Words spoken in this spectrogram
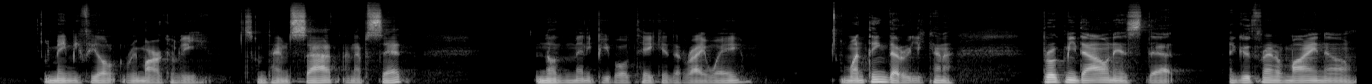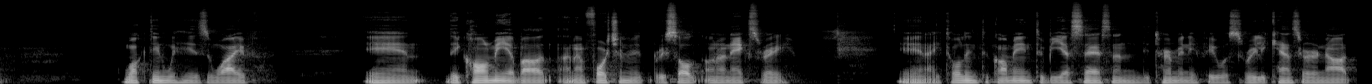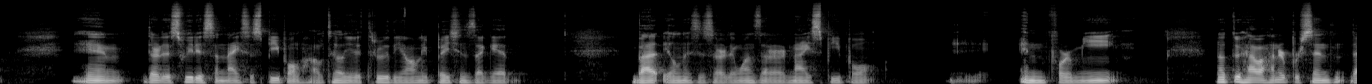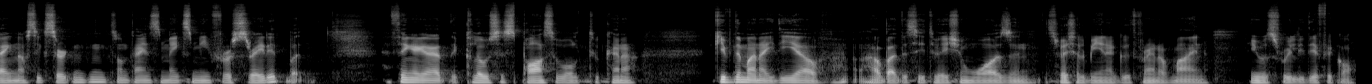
It made me feel remarkably sometimes sad and upset. Not many people take it the right way. One thing that really kind of broke me down is that a good friend of mine uh, walked in with his wife and they called me about an unfortunate result on an x-ray and i told him to come in to be assessed and determine if it was really cancer or not and they're the sweetest and nicest people. I'll tell you the truth. The only patients that get bad illnesses are the ones that are nice people. And for me, not to have 100% diagnostic certainty sometimes makes me frustrated, but I think I got the closest possible to kind of give them an idea of how bad the situation was, and especially being a good friend of mine, it was really difficult.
